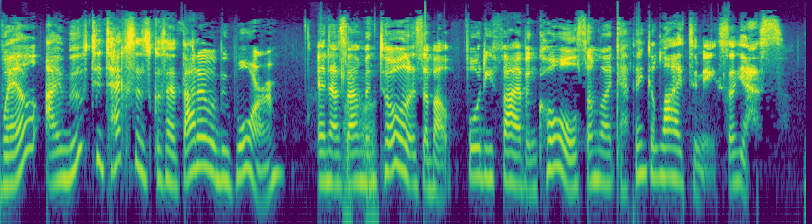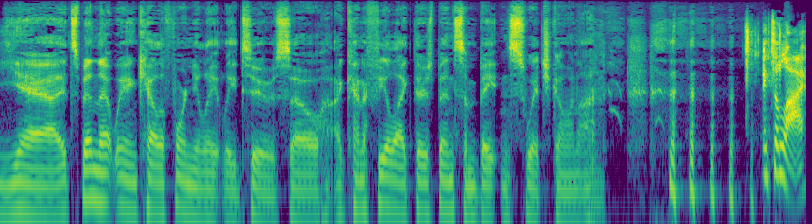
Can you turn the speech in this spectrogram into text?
Well, I moved to Texas because I thought it would be warm. And as I've been uh-huh. told, it's about 45 and cold. So I'm like, I think it lied to me. So, yes. Yeah, it's been that way in California lately too. So I kind of feel like there's been some bait and switch going on. It's a lie.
